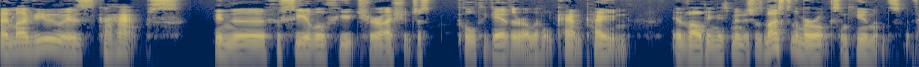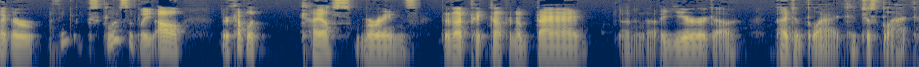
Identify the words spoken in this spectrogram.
And my view is perhaps in the foreseeable future, I should just pull together a little campaign involving these miniatures. Most of them are orcs and humans. In fact, they're, I think, exclusively, oh, there are a couple of Chaos Marines that I picked up in a bag, I don't know, a year ago, painted black, just black.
